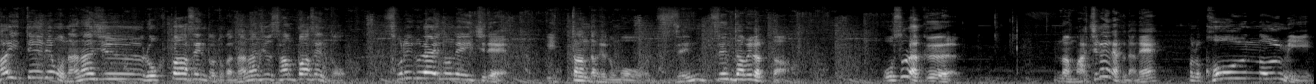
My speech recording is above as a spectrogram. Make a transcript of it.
最低でも76%とか73%それぐらいのね、位置で行ったんだけども、全然ダメだった。おそらく、まあ間違いなくだね。この幸運の海、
